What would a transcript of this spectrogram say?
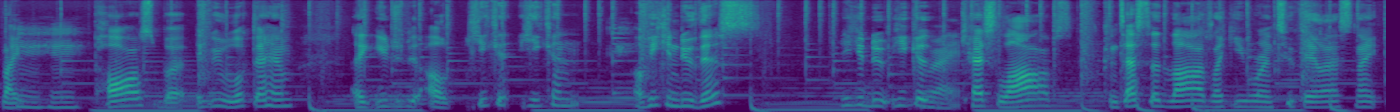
Like hmm pause, but if you looked at him, like you just be, oh he can he can oh he can do this. He could do he could Right. catch lobs, contested lobs like you were in 2K last night.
